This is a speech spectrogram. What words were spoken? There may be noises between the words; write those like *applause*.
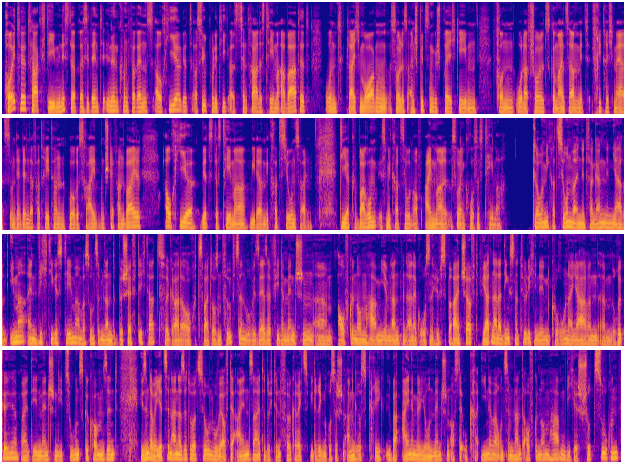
Heute tagt die Ministerpräsidentinnenkonferenz. Auch hier wird Asylpolitik als zentrales Thema erwartet und gleich morgen soll es ein Spitzengespräch geben von Olaf Scholz gemeinsam mit Friedrich Merz und den Ländervertretern Boris Rhein und Stefan Weil. Auch hier wird das Thema wieder Migration sein. Dirk, warum ist Migration auf einmal so ein großes Thema? Ich glaube, Migration war in den vergangenen Jahren immer ein wichtiges Thema, was uns im Land beschäftigt hat. Gerade auch 2015, wo wir sehr, sehr viele Menschen ähm, aufgenommen haben hier im Land mit einer großen Hilfsbereitschaft. Wir hatten allerdings natürlich in den Corona-Jahren ähm, Rückgänge bei den Menschen, die zu uns gekommen sind. Wir sind aber jetzt in einer Situation, wo wir auf der einen Seite durch den völkerrechtswidrigen russischen Angriffskrieg über eine Million Menschen aus der Ukraine bei uns im Land aufgenommen haben, die hier Schutz suchen,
